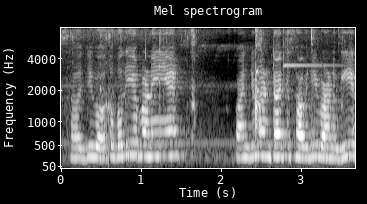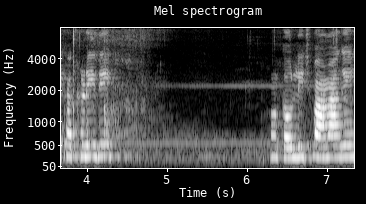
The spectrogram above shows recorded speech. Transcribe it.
ਸਬਜ਼ੀ ਬਹੁਤ ਵਧੀਆ ਬਣੀ ਹੈ। 5 ਮਿੰਟਾਂ 'ਚ ਸਬਜ਼ੀ ਬਣ ਗਈ ਹੈ ਖੱਖੜੀ ਦੀ। ਹੁਣ ਕੌਲੀ 'ਚ ਪਾਵਾਂਗੇ।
